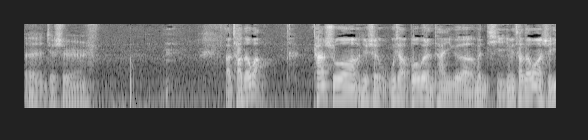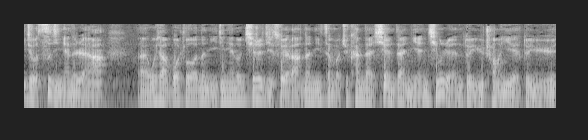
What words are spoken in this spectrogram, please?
呃，就是啊曹德旺。他说，就是吴晓波问了他一个问题，因为曹德旺是一九四几年的人啊，呃，吴晓波说，那你今年都七十几岁了，那你怎么去看待现在年轻人对于创业、对于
